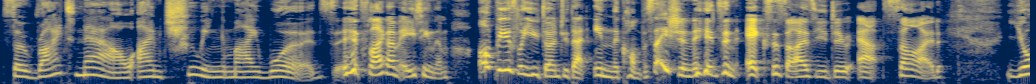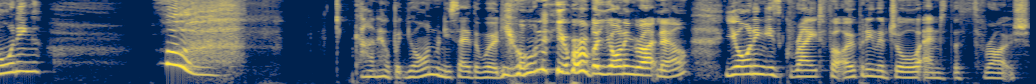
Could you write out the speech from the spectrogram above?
So, right now, I'm chewing my words. It's like I'm eating them. Obviously, you don't do that in the conversation, it's an exercise you do outside. Yawning. Can't help but yawn when you say the word yawn. You're probably yawning right now. Yawning is great for opening the jaw and the throat.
